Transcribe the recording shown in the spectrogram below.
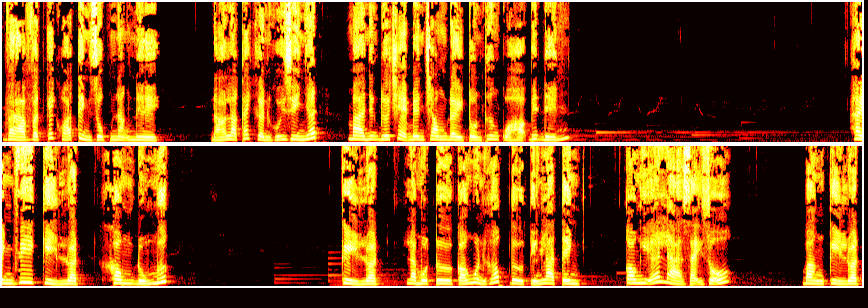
và vật cách hóa tình dục nặng nề. Đó là cách gần gũi duy nhất mà những đứa trẻ bên trong đầy tổn thương của họ biết đến. Hành vi kỷ luật không đúng mức Kỷ luật là một từ có nguồn gốc từ tiếng Latin, có nghĩa là dạy dỗ. Bằng kỷ luật,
